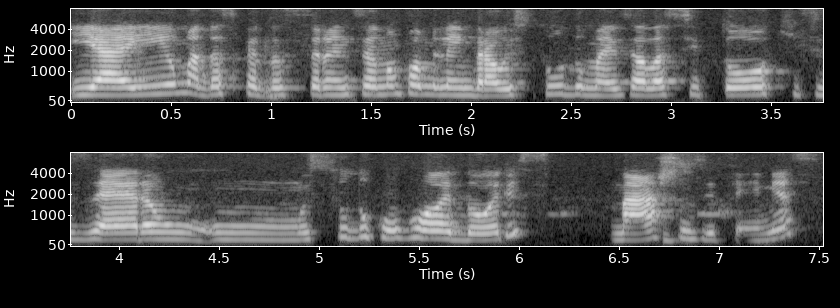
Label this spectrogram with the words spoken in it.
e aí, uma das palestrantes, eu não vou me lembrar o estudo, mas ela citou que fizeram um estudo com roedores, machos e fêmeas,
